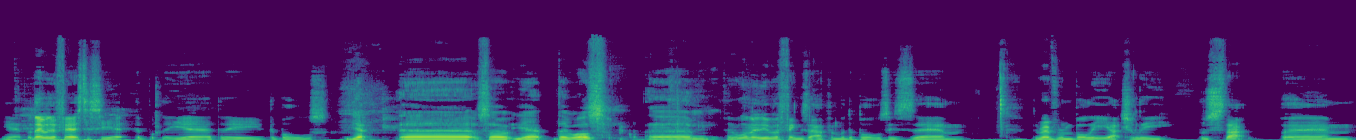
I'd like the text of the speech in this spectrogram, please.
yeah, but they were the first to see it. The the uh, the the Bulls. yep. Uh, so yeah, there was. Um, And one of the other things that happened with the Bulls is um, the Reverend Bull. He actually was that um,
